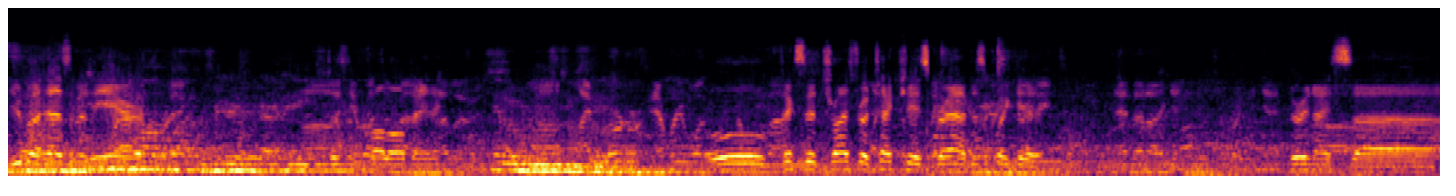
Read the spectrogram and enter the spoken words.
EuBa has him in the air. Mario Doesn't follow up I anything. lose. Um, I murder everyone, Oh, FiXiT tries for a tech chase grab. Doesn't quite get it. and then I get again. Very nice. Uh,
